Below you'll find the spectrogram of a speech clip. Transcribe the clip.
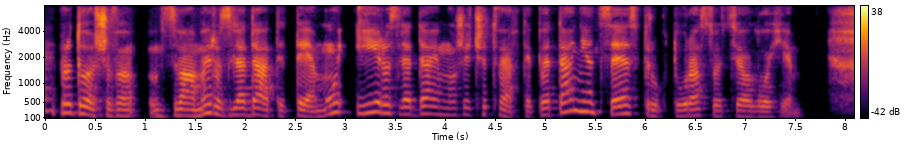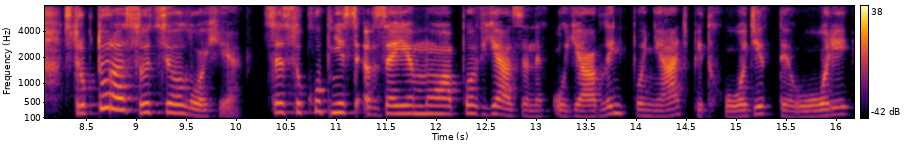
продовжуємо з вами розглядати тему і розглядаємо вже четверте питання – це структура соціології. Структура соціології – це сукупність взаємопов'язаних уявлень, понять, підходів, теорій,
